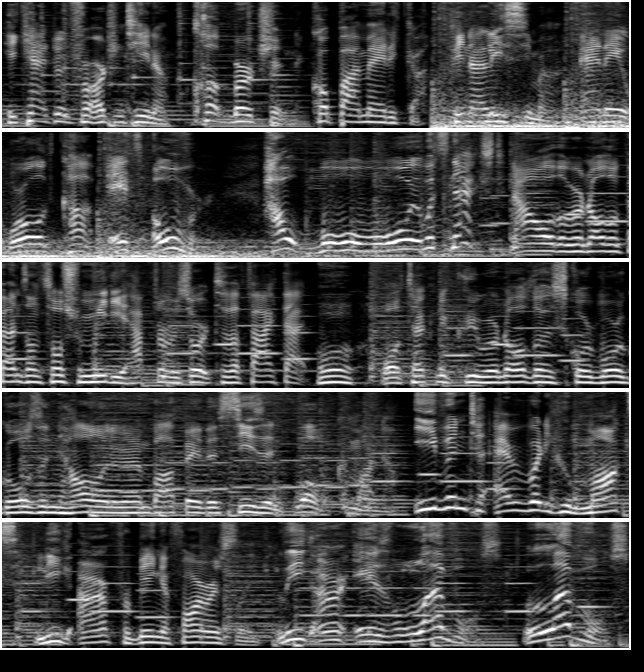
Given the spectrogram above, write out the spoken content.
he can't do it for Argentina. Club Merchant, Copa America, Finalissima, and a World Cup. It's over. How? What's next? Now all the Ronaldo fans on social media have to resort to the fact that, oh, well, technically Ronaldo has scored more goals than Haaland and Mbappe this season. Whoa, come on now. Even to everybody who mocks Ligue 1 for being a farmers league, Ligue 1 is levels, levels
